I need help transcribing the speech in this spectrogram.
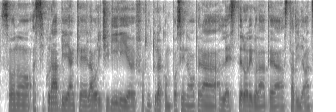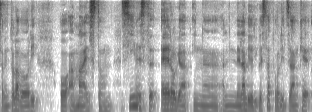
Sono assicurabili anche lavori civili e fornitura composta in opera all'estero regolate a stato di avanzamento lavori o a milestone. Simest eroga in, nell'ambito di questa polizza anche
